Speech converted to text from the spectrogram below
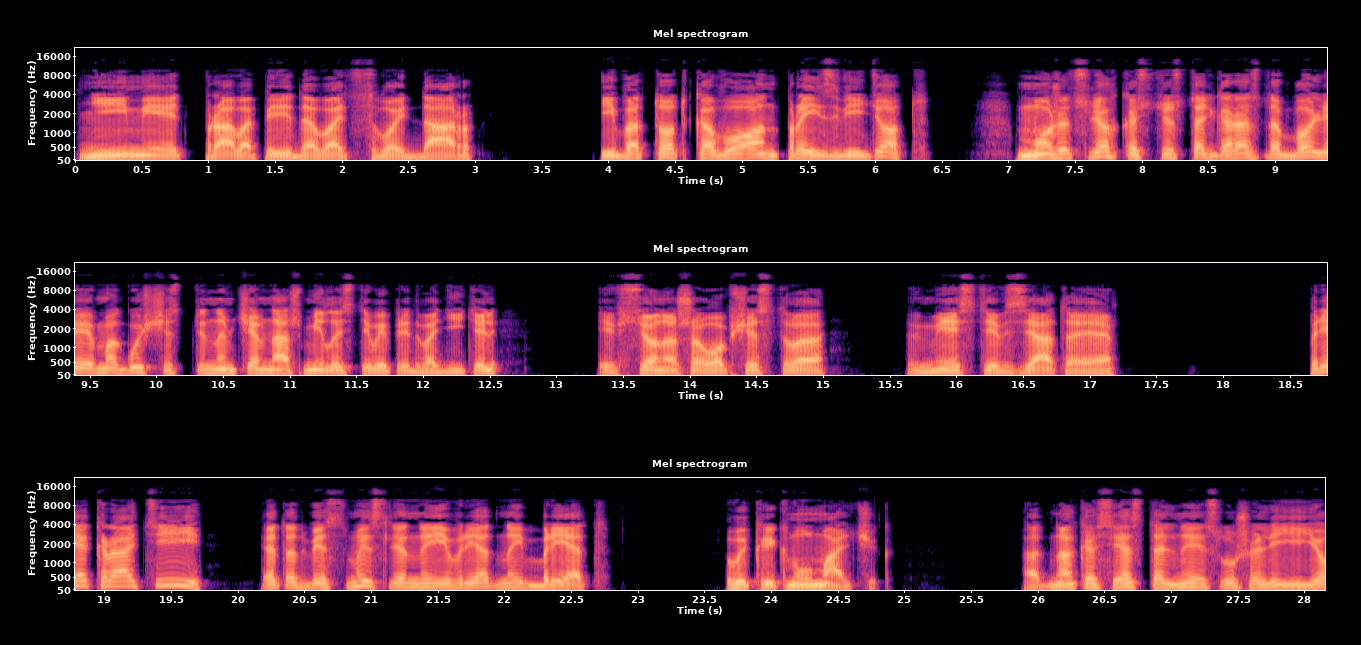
не имеет права передавать свой дар, ибо тот, кого он произведет, может с легкостью стать гораздо более могущественным, чем наш милостивый предводитель, и все наше общество вместе взятое. «Прекрати этот бессмысленный и вредный бред!» — выкрикнул мальчик. Однако все остальные слушали ее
